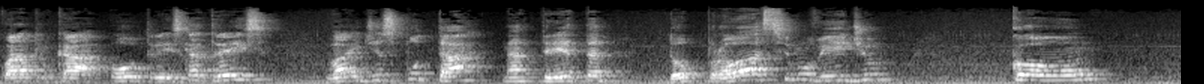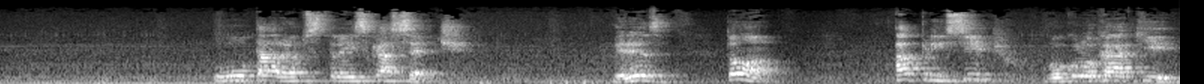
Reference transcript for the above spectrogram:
4K ou 3K3, vai disputar na treta do próximo vídeo com o Taramps 3K7. Beleza? Então, ó, a princípio, vou colocar aqui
